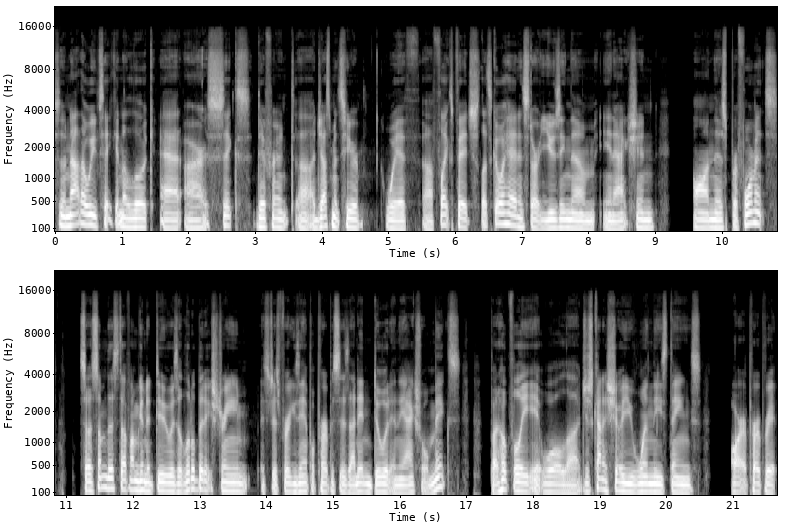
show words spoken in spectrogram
So now that we've taken a look at our six different uh, adjustments here with uh, flex pitch, let's go ahead and start using them in action on this performance. So some of this stuff I'm going to do is a little bit extreme. It's just for example purposes. I didn't do it in the actual mix, but hopefully it will uh, just kind of show you when these things are appropriate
